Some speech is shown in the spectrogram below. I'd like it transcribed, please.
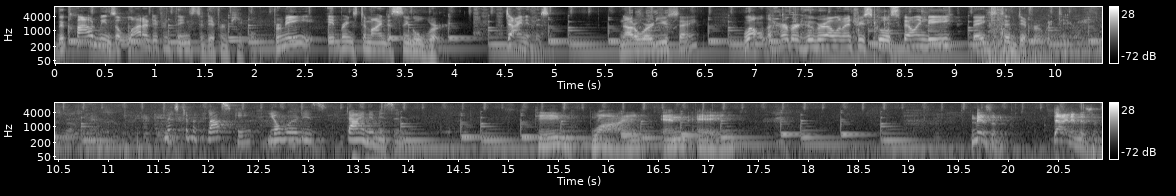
The cloud means a lot of different things to different people. For me, it brings to mind a single word dynamism. Not a word you say? Well, the Herbert Hoover Elementary School spelling bee begs to differ with you. Mr. McCloskey, your word is dynamism. D Y N A. Mism. Dynamism.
